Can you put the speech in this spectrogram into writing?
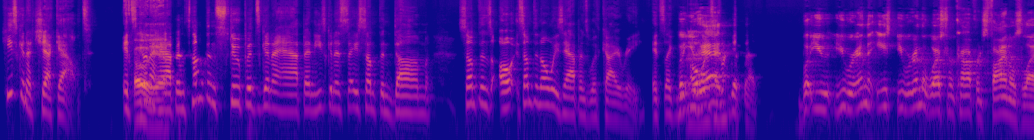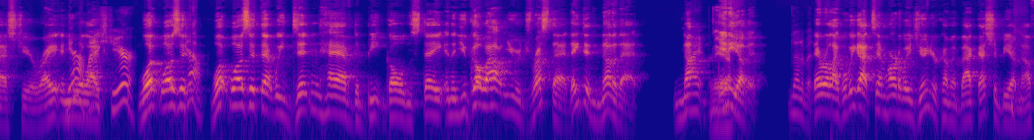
he's going to check out. It's Oh, going to yeah. happen. Something stupid's going to happen. He's going to say something dumb. Something's al- something always happens with Kyrie. It's like But we you always had- forget that. But you you were in the East, you were in the Western Conference Finals last year, right? And you were like, last year. what was it? Yeah. What was it that we didn't have to beat Golden State? And then you go out and you address that. They did none of that. Not Yeah. any of it. None of it. They were like, well, we got Tim Hardaway Jr. coming back. That should be enough.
